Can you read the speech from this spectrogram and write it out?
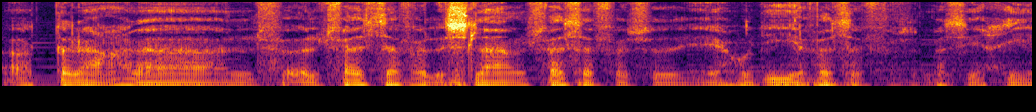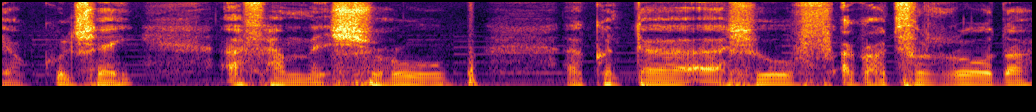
أطلع على الف- الفلسفة الإسلام الفلسفة اليهودية الفلسفة المسيحية وكل شيء. أفهم الشعوب. كنت أشوف أقعد في الروضة.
